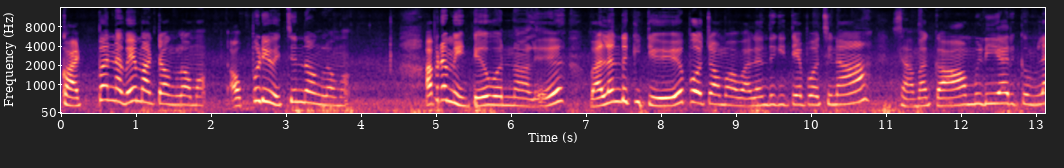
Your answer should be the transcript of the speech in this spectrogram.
கட் பண்ணவே மாட்டாங்களாமா. அப்படி வச்சுருந்தாங்களாமா. அப்புறமேட்டு ஒரு நாள் வளர்ந்துக்கிட்டே போச்சாமா. வளர்ந்துக்கிட்டே போச்சுன்னா செம காமெடியாக இருக்கும்ல.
